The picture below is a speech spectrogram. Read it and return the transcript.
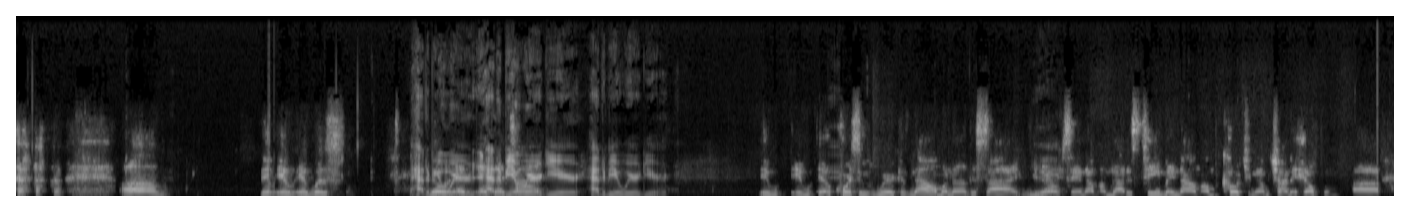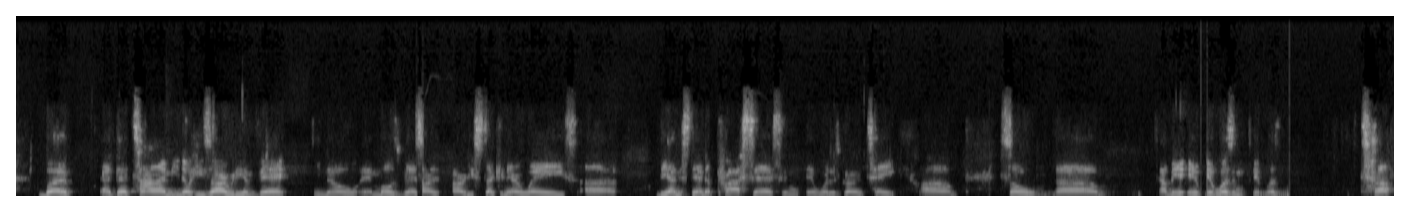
um, it, it, it was. It had to be know, a weird. At, it had to be time, a weird year. Had to be a weird year. It, it, of course, it was weird because now I'm on the other side. You yeah. know what I'm saying? I'm, I'm, not his teammate now. I'm, I'm coaching. I'm trying to help him. Uh, but at that time, you know, he's already a vet. You know, and most vets are already stuck in their ways. Uh, they understand the process and, and what it's going to take. Um, so, um, I mean, it, it wasn't it wasn't tough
